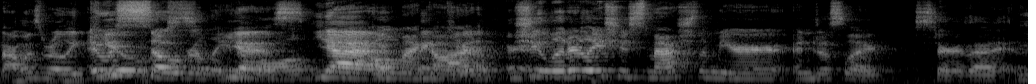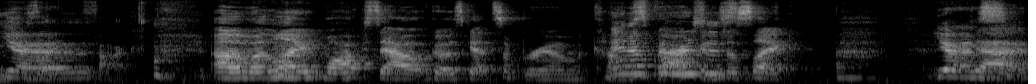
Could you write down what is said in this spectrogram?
thought was really cute. It was so relatable. Yes. Yeah. Oh my thank god. Okay. She literally she smashed the mirror and just like stares at it and Yeah. she's like, fuck. Um and like walks out, goes gets a broom, comes And back course and just like Yes. Yeah.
